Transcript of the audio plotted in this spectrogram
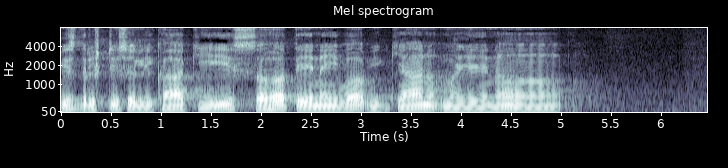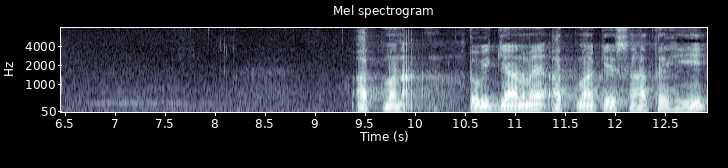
इस दृष्टि से लिखा कि सह तेन विज्ञानमयेन। आत्मना। तो विज्ञान में आत्मा के साथ ही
